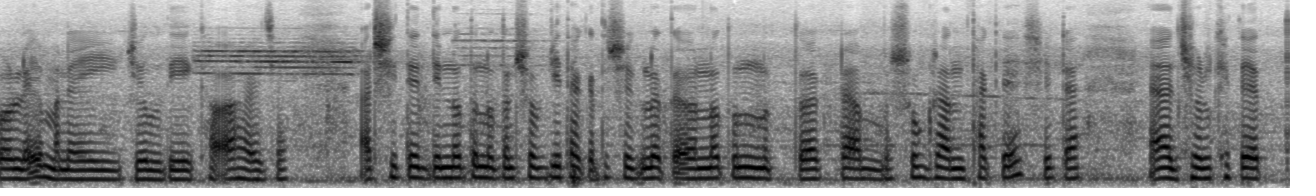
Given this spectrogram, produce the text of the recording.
করলে মানে এই ঝোল দিয়ে খাওয়া হয়ে যায়। আর শীতের দিন নতুন নতুন সবজি থাকে তো সেগুলোতে নতুন নতুন একটা সুঘ্রাণ থাকে সেটা ঝোল খেতে এত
